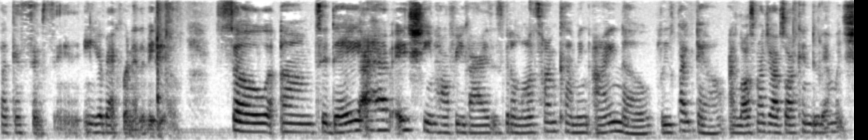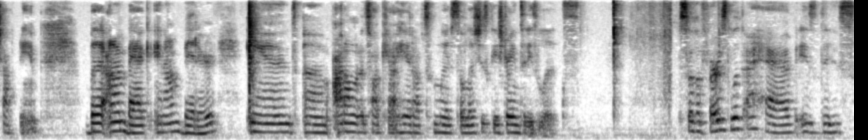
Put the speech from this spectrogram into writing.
fucking Simpson, and you're back for another video. So, um, today I have a Shein haul for you guys. It's been a long time coming. I know. Please pipe down. I lost my job, so I couldn't do that much shopping. But I'm back, and I'm better. And um, I don't want to talk y'all head off too much, so let's just get straight into these looks. So, the first look I have is this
